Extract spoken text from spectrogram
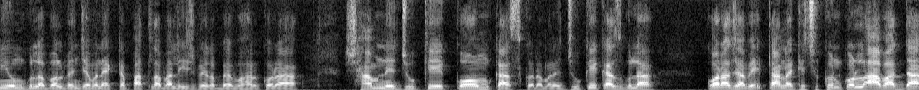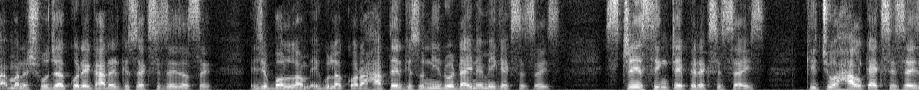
নিয়মগুলো বলবেন, যেমন একটা পাতলা বালিশ ব্যবহার করা, সামনে ঝুঁকে কম কাজ করা। মানে ঝুঁকে কাজগুলা করা যাবে। টানা কিছুক্ষণ করল, আবার মানে সোজা করে ঘাড়ের কিছু এক্সারসাইজ আছে। এই যে বললাম, এগুলা করা। হাতের কিছু নিউরো ডাইনামিক এক্সারসাইজ স্ট্রেসিং টাইপের এক্সারসাইজ কিছু হালকা এক্সারসাইজ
